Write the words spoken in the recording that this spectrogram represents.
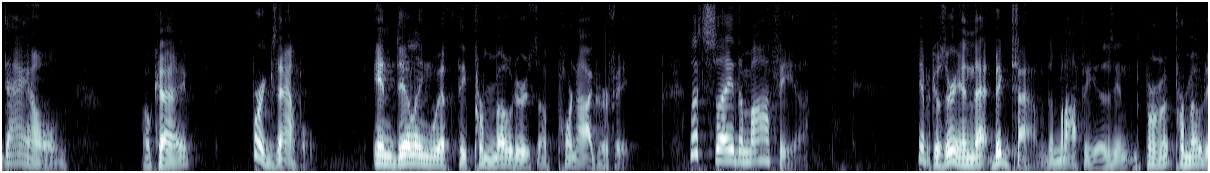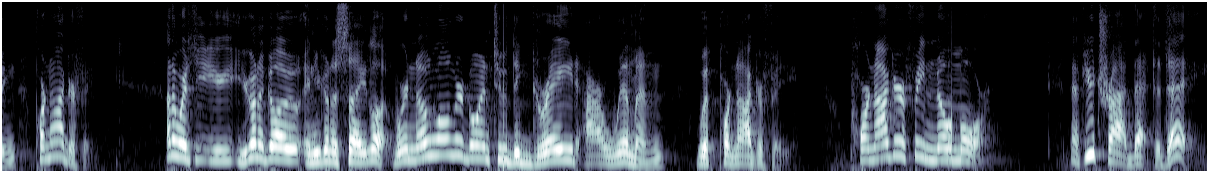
down. Okay? For example, in dealing with the promoters of pornography, let's say the mafia. Yeah, because they're in that big time. The mafia is in promoting pornography. In other words, you're going to go and you're going to say, look, we're no longer going to degrade our women with pornography pornography no more. Now, if you tried that today,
